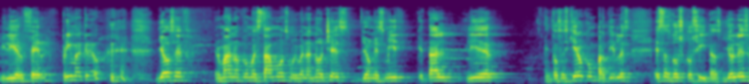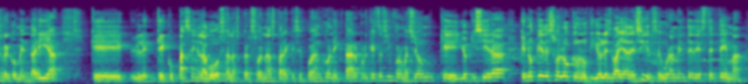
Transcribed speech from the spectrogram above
mi líder Fer, prima creo. Joseph, hermano, ¿cómo estamos? Muy buenas noches. John Smith, ¿qué tal? Líder. Entonces quiero compartirles estas dos cositas. Yo les recomendaría que, que pasen la voz a las personas para que se puedan conectar, porque esta es información que yo quisiera que no quede solo con lo que yo les vaya a decir. Seguramente de este tema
